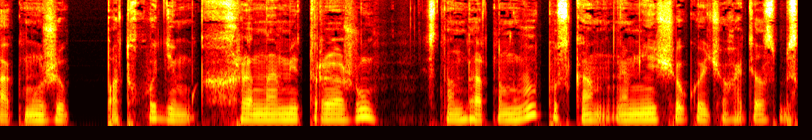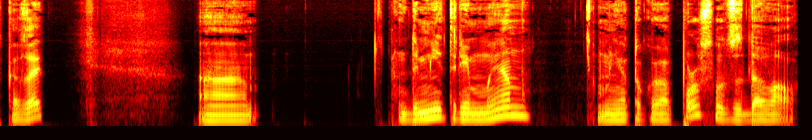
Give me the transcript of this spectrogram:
Так, мы уже подходим к хронометражу стандартного выпуска. А мне еще кое-что хотелось бы сказать. А, Дмитрий Мэн мне такой вопрос вот задавал.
